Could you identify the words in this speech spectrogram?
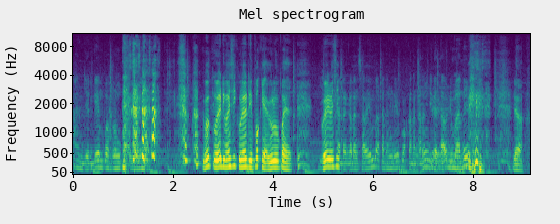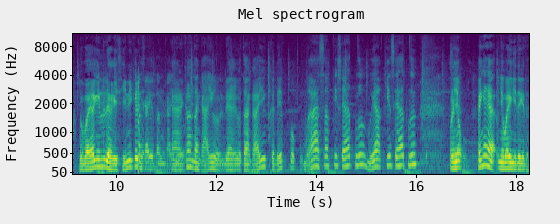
Anjir gempor dong pak gue. Kuliah di mana sih? Kuliah di Depok ya? Gue lupa ya. Gue di mana sih? kadang-kadang Salemba kadang Depok kadang-kadang juga tahu di mana. Ya lu bayangin lu dari sini kan. Tan kayu kayu. Nah, kan hutan kayu. Dari hutan kayu ke Depok. Berasa pi sehat lu. Gue yakin sehat lu. Pernah pengen nggak nyobain gitu gitu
